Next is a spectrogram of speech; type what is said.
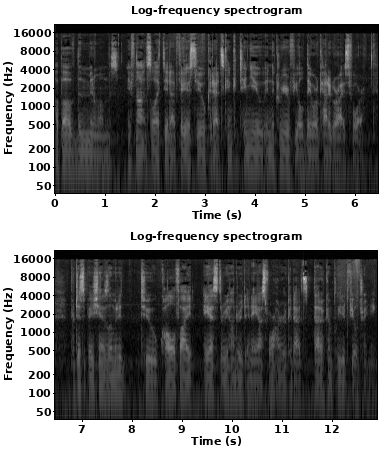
above the minimums. If not selected at Phase 2, cadets can continue in the career field they were categorized for. Participation is limited to qualified AS300 and AS400 cadets that have completed field training.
